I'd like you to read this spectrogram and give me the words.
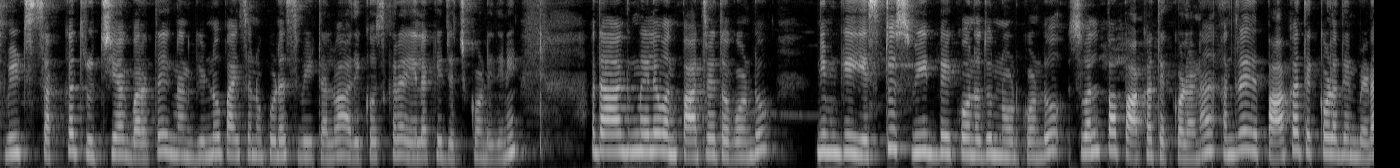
ಸ್ವೀಟ್ಸ್ ಸಖತ್ ರುಚಿಯಾಗಿ ಬರುತ್ತೆ. ಈಗ ನಾನು ಗಿಣ್ಣು ಪಾಯಸನೂ ಕೂಡ ಸ್ವೀಟ್ ಅಲ್ವಾ? ಅದಕ್ಕೋಸ್ಕರ ಏಲಕ್ಕಿ ಜಚ್ಕೊಂಡಿದ್ದೀನಿ ಅದಾದಮೇಲೆ ಒಂದು ಪಾತ್ರೆ ತೊಗೊಂಡು ನಿಮಗೆ ಎಷ್ಟು ಸ್ವೀಟ್ ಬೇಕು ಅನ್ನೋದನ್ನ ನೋಡಿಕೊಂಡು ಸ್ವಲ್ಪ ಪಾಕ ತೆಕ್ಕೊಳ್ಳೋಣ. ಅಂದರೆ ಪಾಕ ತೆಕ್ಕೊಳ್ಳೋದೇನು ಬೇಡ,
